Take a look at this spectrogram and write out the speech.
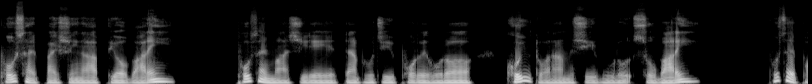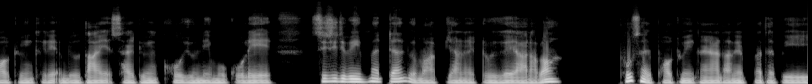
ဖိုးဆိုင်ပိုင်ရှင်ကပြောပါတယ်။ဖိုးဆိုင်မှာရှိတဲ့တန်ဖိုးကြီးဖိုးတွေကိုတော့ခိုးယူသွားတာမရှိဘူးလို့ဆိုပါတယ်။ ဖိုးဆိုင်ပေါက်တွင်ခဲ့တဲ့အမျိုးသားရဲ့စိုက်တွင်ခိုးယူနေမှုကိုလည်း CCTV မှတ်တမ်းတွေမှာပြန်လည်တွေ့ခဲ့ရတာပါဖိုးဆိုင်ပေါက်တွင်ခံရတာနဲ့ပတ်သက်ပြီး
